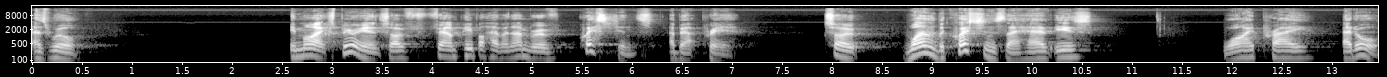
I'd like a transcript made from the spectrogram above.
as well. In my experience, I've found people have a number of questions about prayer. So, one of the questions they have is why pray at all?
